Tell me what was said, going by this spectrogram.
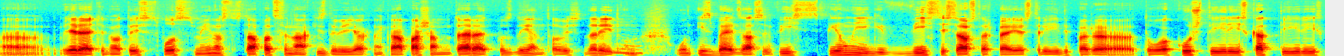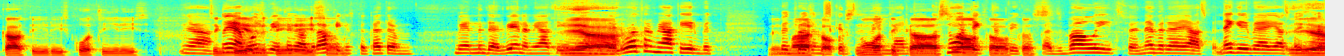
ierēķinot visus plusus, mīnus, tas tāpat sanāk izdevīgāk nekā pašam tērēt pusdienu to visu darīt. Un, un izbeidzās viss, pilnīgi visi savstarpējie strīdi par to, kurš tīrīs, kad tīrīs, kā tīrīs, ko tīrīs. Jā, nu, jā mums bija tīrīs grafika, un- ka katram vienu nedēļu vienam jātīra, Jā. vienu nedēļu otram jātīra. Bet, bet, Vienmēr kaut kas vienmēr notikās, kaut kas notika, tad kaut bija kaut kāds balīts, vai nevarējās, vai negribējās, vai Jā.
